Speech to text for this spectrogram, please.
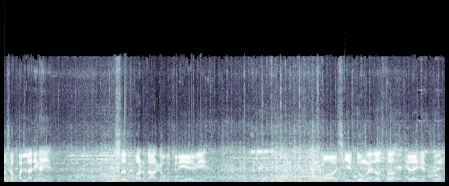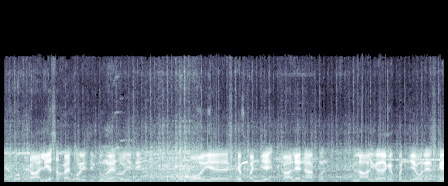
उसका पल्ला दिखाइए। उससे परदार कबूतरी है अभी। और इसकी दुम है दोस्तों, ये देखिए दुम। काली है सफ़ेद थोड़ी सी, दुम है थोड़ी सी। और ये इसके पंजे, काले नाखून। लाल कलर के पंजे हो रहे हैं इसके।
